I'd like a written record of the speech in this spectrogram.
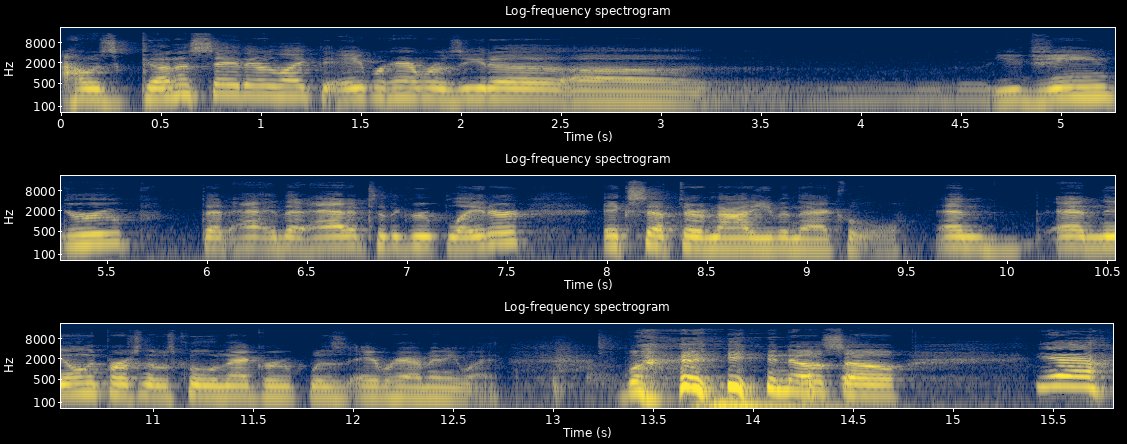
I was gonna say they're like the Abraham Rosita uh, Eugene group that that added to the group later, except they're not even that cool. And and the only person that was cool in that group was Abraham anyway. But you know, so yeah,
